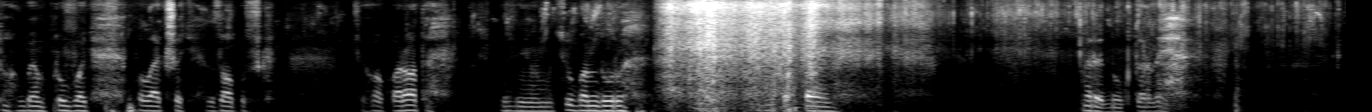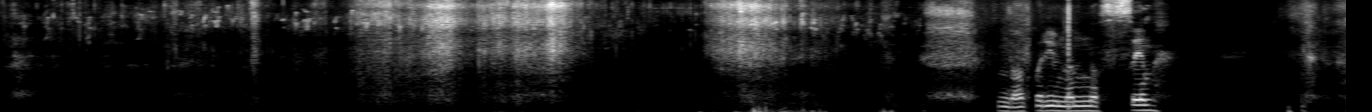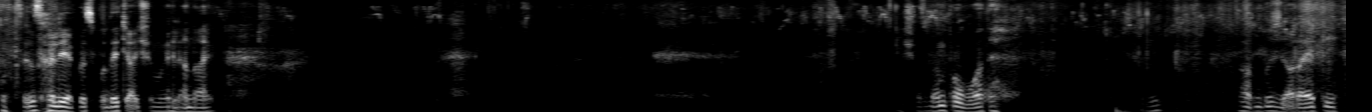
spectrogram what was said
Так, будемо пробувати полегшити запуск цього апарата. Знімемо цю бандуру і поставимо редукторний. Да, порівняно з цим. Це взагалі якось по-дитячому виглядає. Зараз будемо пробувати. Гарбузяра який.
